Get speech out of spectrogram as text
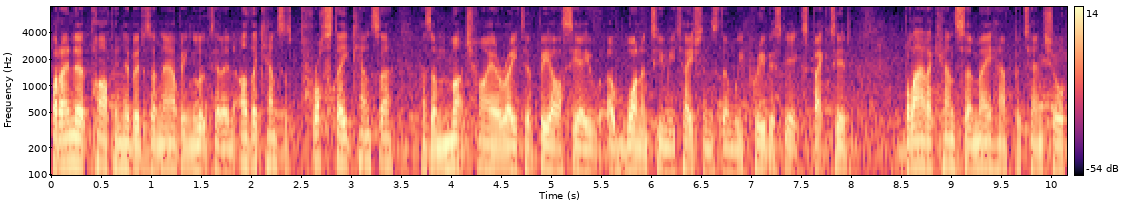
But I know that PARP inhibitors are now being looked at in other cancers. Prostate cancer has a much higher rate of BRCA1 and 2 mutations than we previously expected bladder cancer may have potential.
